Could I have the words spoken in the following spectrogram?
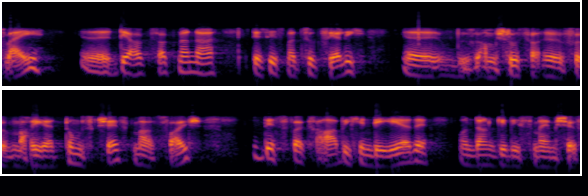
zwei, äh, der hat gesagt, na, na, das ist mir zu gefährlich. Äh, am Schluss äh, mache ich ein dummes Geschäft, mache es falsch. Das vergrabe ich in die Erde und dann gebe ich es meinem Chef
